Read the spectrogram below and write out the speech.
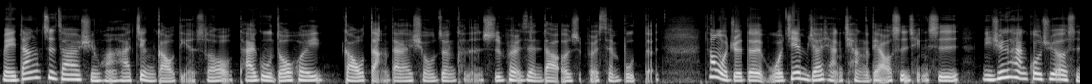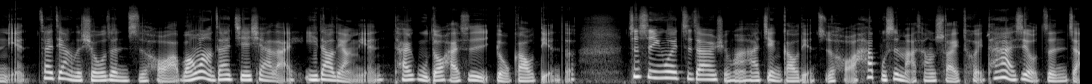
每当制造业循环它见高点的时候，台股都会高档，大概修正可能十 percent 到二十 percent 不等。但我觉得我今天比较想强调的事情是，你去看过去二十年，在这样的修正之后啊，往往在接下来一到两年，台股都还是有高点的。这是因为制造业循环它见高点之后啊，它不是马上衰退，它还是有增长，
